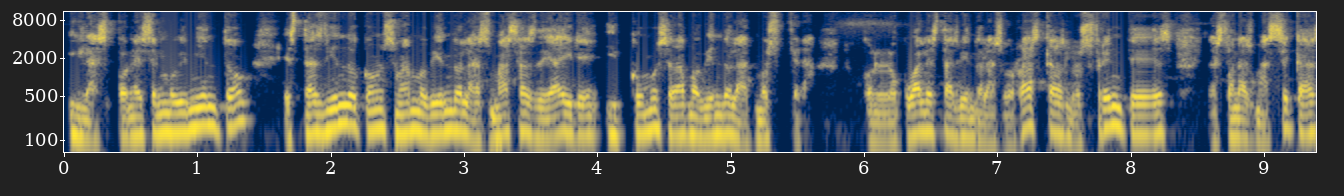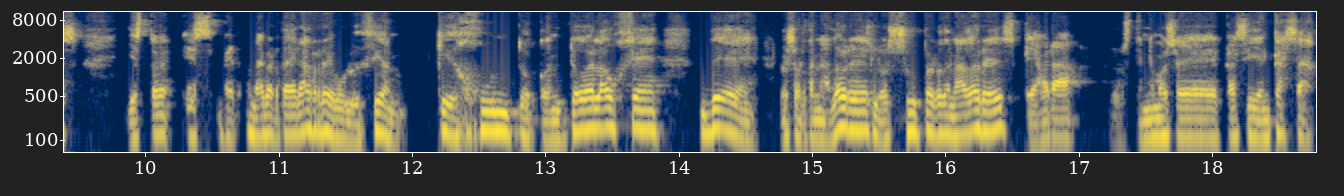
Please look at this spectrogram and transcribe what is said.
y las pones en movimiento, estás viendo cómo se van moviendo las masas de aire y cómo se va moviendo la atmósfera. Con lo cual estás viendo las borrascas, los frentes, las zonas más secas. Y esto es una verdadera revolución que junto con todo el auge de los ordenadores, los superordenadores, que ahora los tenemos eh, casi en casa,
